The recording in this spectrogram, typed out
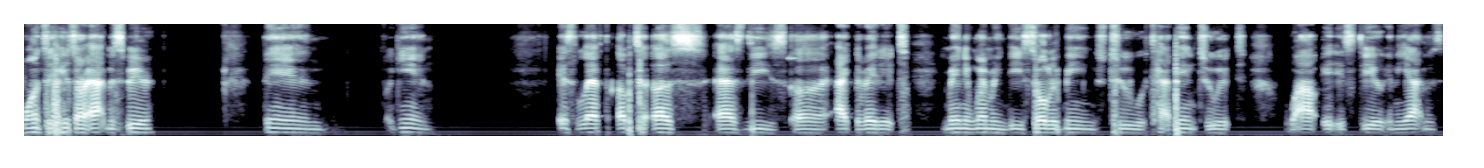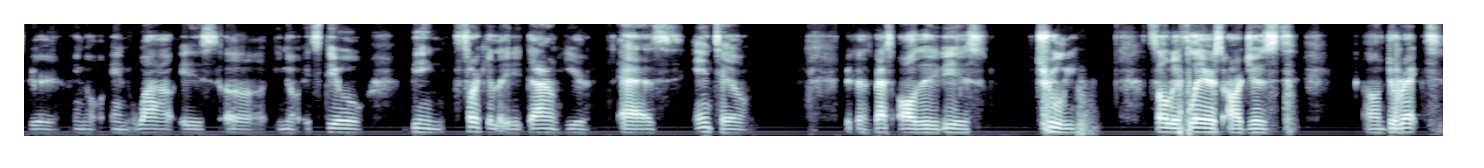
Once it hits our atmosphere, then again, it's left up to us as these uh, activated men and women, these solar beings, to tap into it while it is still in the atmosphere, you know, and while it is, uh, you know, it's still being circulated down here as intel, because that's all that it is. Truly, solar flares are just um, direct,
